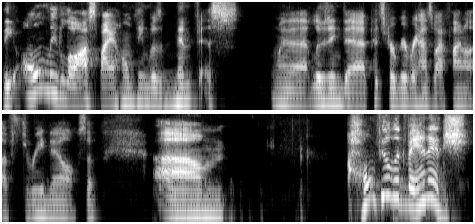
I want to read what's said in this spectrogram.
The only loss by a home team was Memphis, uh, losing the Pittsburgh Riverhounds by a final of 3 0. So, um, home field advantage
